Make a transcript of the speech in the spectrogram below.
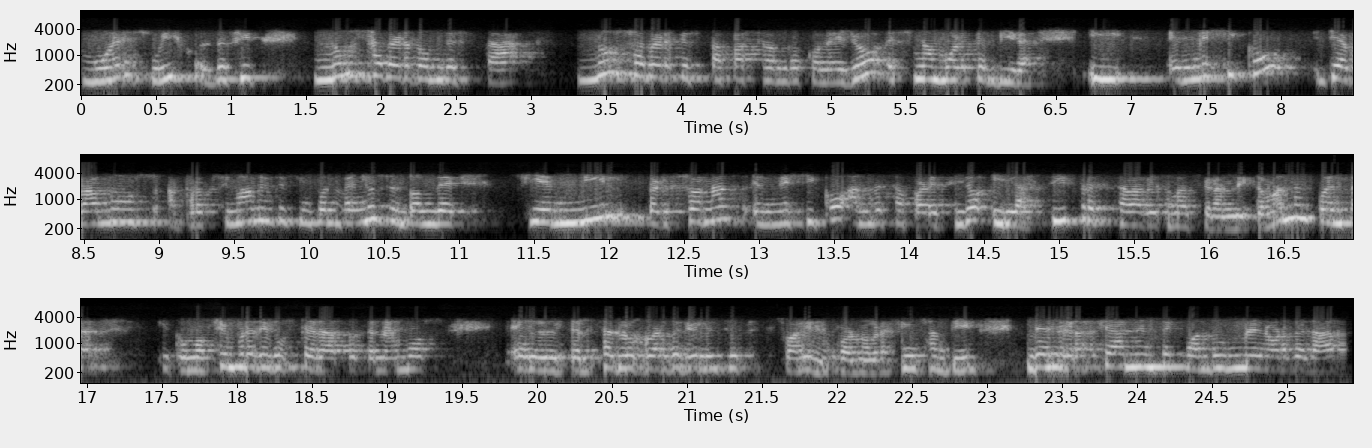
muere su hijo. Es decir, no saber dónde está, no saber qué está pasando con ello es una muerte en vida. Y en México llevamos aproximadamente 50 años en donde 100.000 personas en México han desaparecido y la cifra es cada vez más grande. Y tomando en cuenta que, como siempre digo este dato, tenemos el tercer lugar de violencia sexual y de pornografía infantil, desgraciadamente cuando un menor de edad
